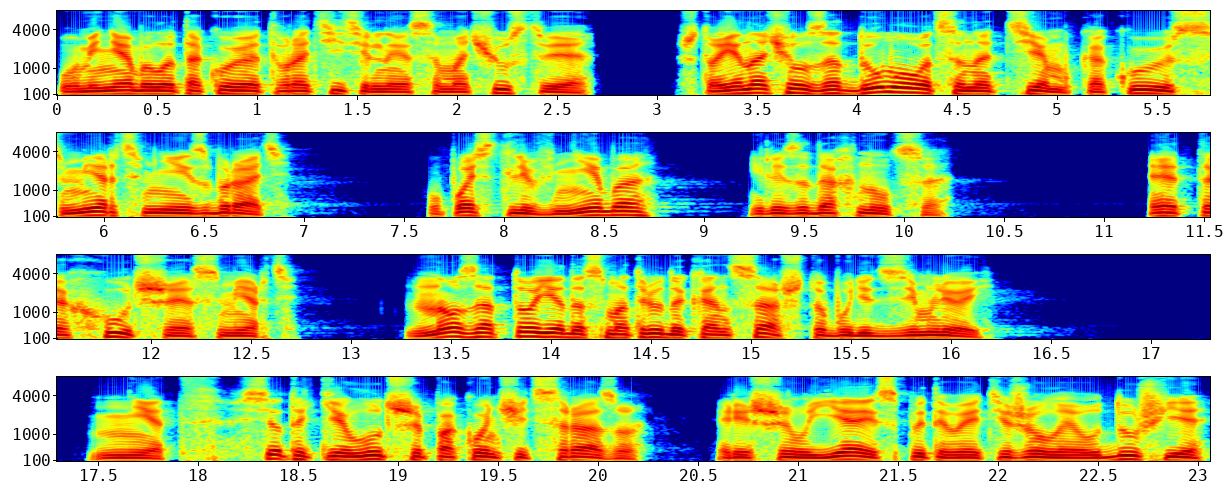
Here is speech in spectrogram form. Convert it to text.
У меня было такое отвратительное самочувствие, что я начал задумываться над тем, какую смерть мне избрать. Упасть ли в небо или задохнуться. Это худшая смерть. Но зато я досмотрю до конца, что будет с землей. Нет, все-таки лучше покончить сразу, решил я, испытывая тяжелое удушье,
